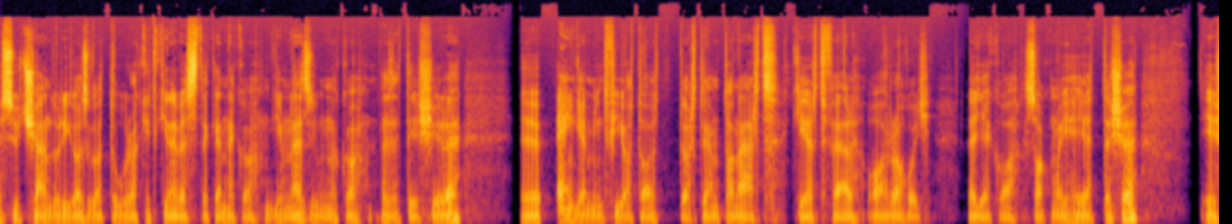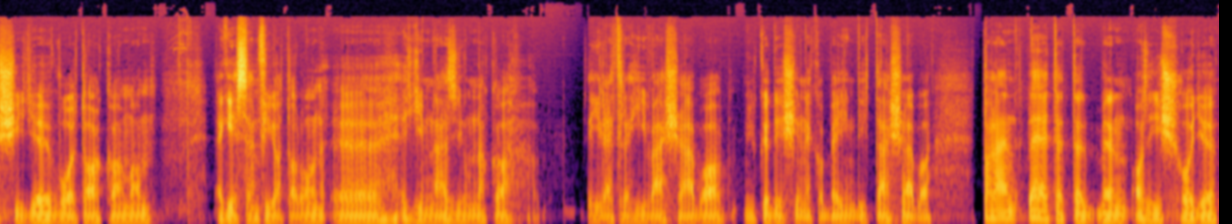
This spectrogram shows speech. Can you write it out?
Szűcs Sándor igazgató úr, akit kineveztek ennek a gimnáziumnak a vezetésére, engem, mint fiatal tanárt kért fel arra, hogy legyek a szakmai helyettese, és így volt alkalmam egészen fiatalon egy gimnáziumnak a életre hívásába, működésének a beindításába. Talán lehetett ebben az is, hogy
